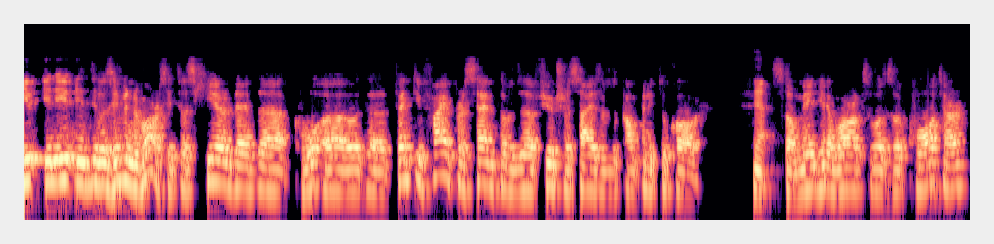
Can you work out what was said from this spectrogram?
it, it, it, was even worse. It was here that uh, the 25% of the future size of the company took over. Yeah. So MediaWorks was a quarter,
